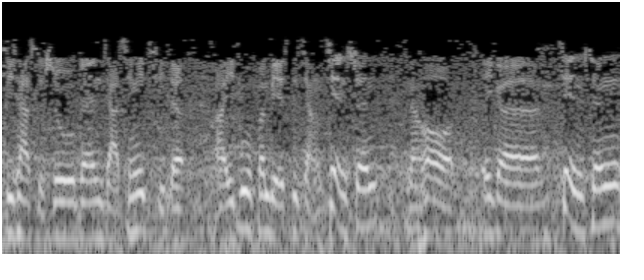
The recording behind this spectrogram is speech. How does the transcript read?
西夏史书跟贾青一起的啊一部分别是讲健身，然后一个健身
